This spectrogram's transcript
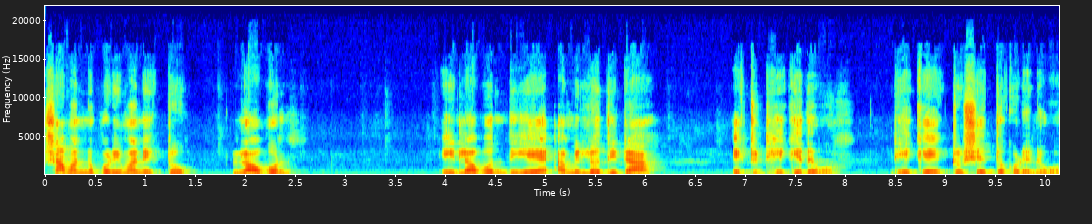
সামান্য পরিমাণ একটু লবণ। এই লবণ দিয়ে আমি লতিটা একটু ঢেকে দেব। ঢেকে একটু সেদ্ধ করে নেব।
